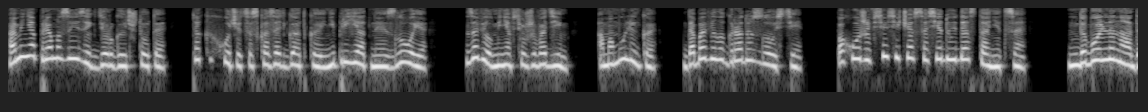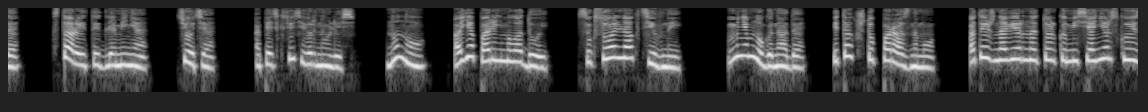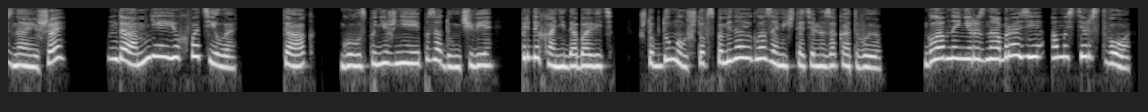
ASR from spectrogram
А меня прямо за язык дергает что-то. Так и хочется сказать гадкое, неприятное, злое. Завел меня все же Вадим, а мамуленька добавила градус злости. Похоже, все сейчас соседу и достанется. Да больно надо. Старый ты для меня, тетя. Опять к тете вернулись. Ну-ну, а я парень молодой, сексуально активный. Мне много надо, и так, чтоб по-разному. А ты же, наверное, только миссионерскую знаешь, а? Да, мне ее хватило. Так, голос понежнее, позадумчивее, при дыхании добавить, чтоб думал, что вспоминаю, глаза мечтательно закатываю. Главное не разнообразие, а мастерство.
